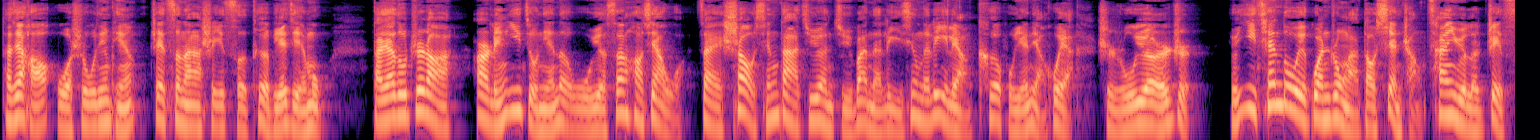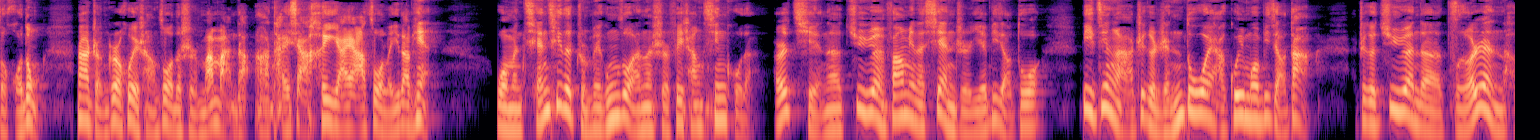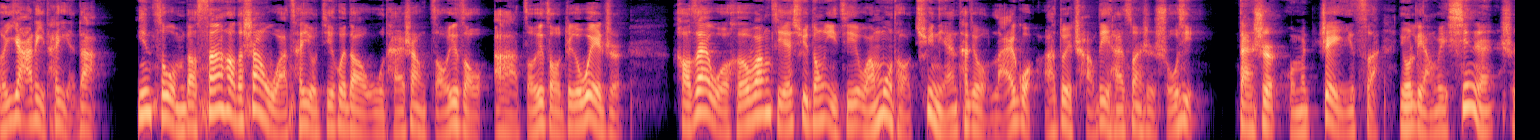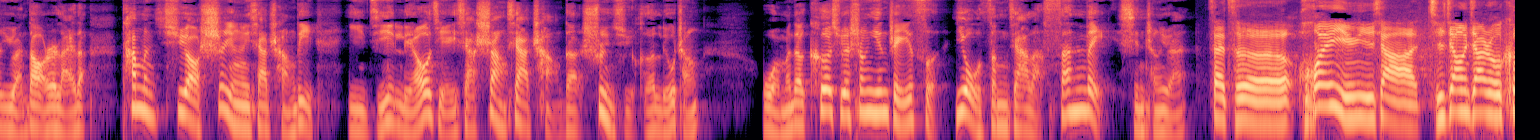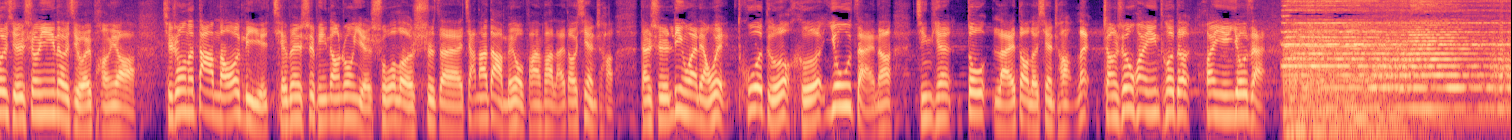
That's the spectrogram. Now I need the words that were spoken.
大家好，我是吴京平。这次呢是一次特别节目。大家都知道啊，二零一九年的五月三号下午，在绍兴大剧院举办的“理性的力量”科普演讲会啊，是如约而至，有一千多位观众啊到现场参与了这次活动。那整个会场坐的是满满的啊，台下黑压压坐了一大片。我们前期的准备工作呢是非常辛苦的，而且呢剧院方面的限制也比较多，毕竟啊这个人多呀，规模比较大。这个剧院的责任和压力它也大，因此我们到三号的上午啊，才有机会到舞台上走一走啊，走一走这个位置。好在我和汪杰、旭东以及王木头去年他就来过啊，对场地还算是熟悉。但是我们这一次啊，有两位新人是远道而来的，他们需要适应一下场地，以及了解一下上下场的顺序和流程。我们的科学声音这一次又增加了三位新成员。再次欢迎一下即将加入科学声音的几位朋友，其中的大脑里前面视频当中也说了是在加拿大没有办法来到现场，但是另外两位托德和优仔呢，今天都来到了现场，来，掌声欢迎托德，欢迎优仔。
